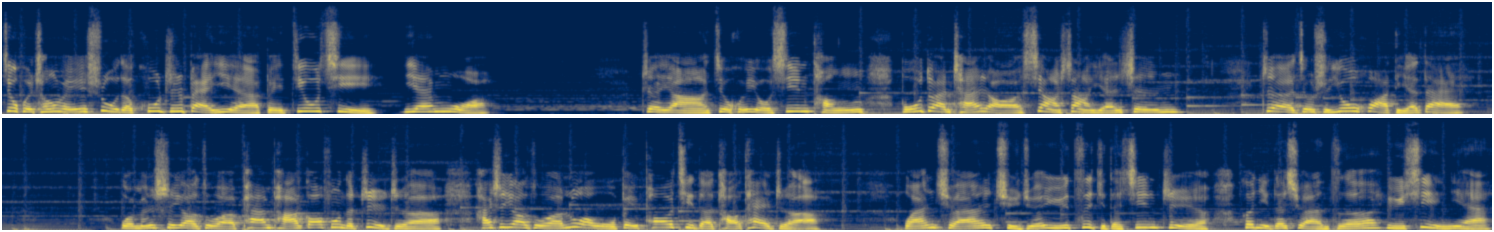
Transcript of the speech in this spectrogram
就会成为树的枯枝败叶，被丢弃淹没。这样就会有心疼不断缠绕向上延伸，这就是优化迭代。我们是要做攀爬高峰的智者，还是要做落伍被抛弃的淘汰者？完全取决于自己的心智和你的选择与信念。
